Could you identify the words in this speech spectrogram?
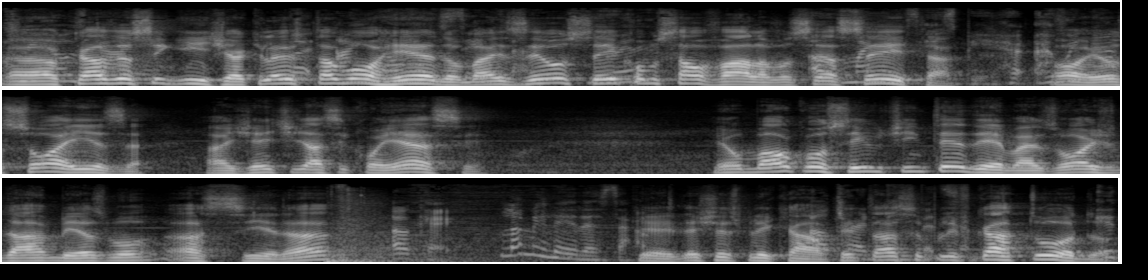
Ah, o caso é o seguinte, a Claire está morrendo, mas eu sei como salvá-la. Você aceita? Ó, oh, eu sou a Isa. A gente já se conhece? Eu mal consigo te entender, mas vou ajudar mesmo assim, né? Ok, deixa eu explicar. Vou tentar simplificar tudo.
